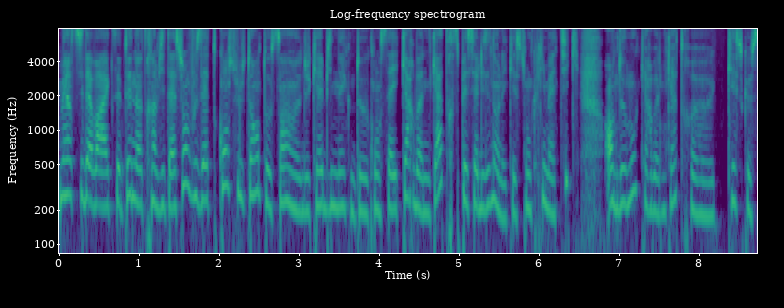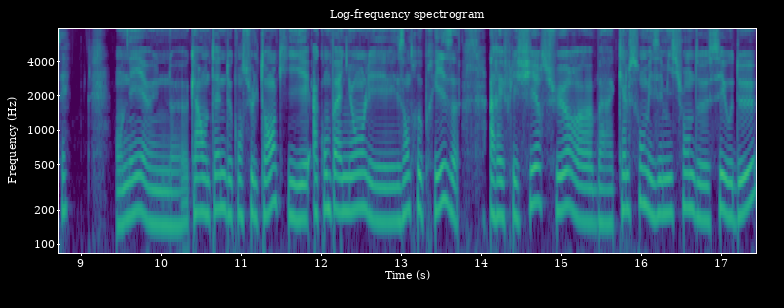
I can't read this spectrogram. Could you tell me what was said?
Merci d'avoir accepté notre invitation. Vous êtes consultante au sein euh, du cabinet de conseil Carbone 4 spécialisé dans les questions climatiques. En deux mots, Carbone 4, euh, qu'est-ce que c'est? On est une quarantaine de consultants qui accompagnons les entreprises à réfléchir sur euh, bah, quelles sont mes émissions de CO2,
